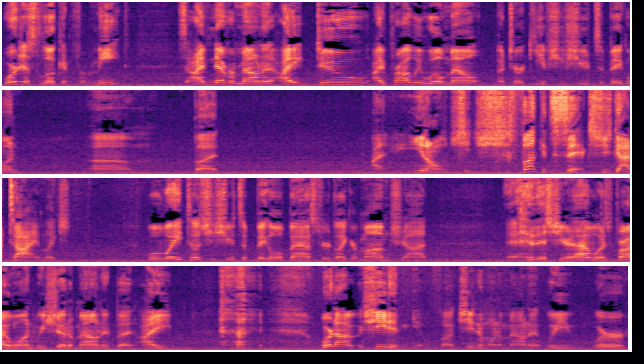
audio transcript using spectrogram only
we're just looking for meat. I've never mounted. I do. I probably will mount a turkey if she shoots a big one. Um, but I, you know, she, she's fucking six. She's got time. Like, we'll wait till she shoots a big old bastard like her mom shot this year. That was probably one we should have mounted, but I, we're not. She didn't give a fuck. She didn't want to mount it. We we're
